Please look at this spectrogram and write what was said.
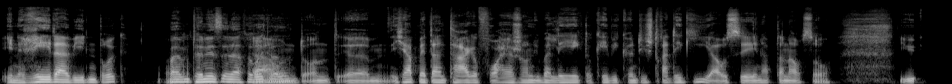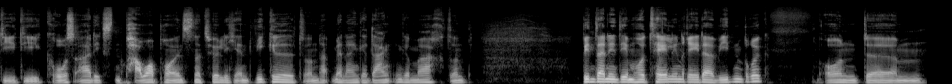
In Reda Wiedenbrück. Beim Tennis in der Fabrik. Ja, und und ähm, ich habe mir dann Tage vorher schon überlegt, okay, wie könnte die Strategie aussehen? Habe dann auch so die, die, die großartigsten PowerPoints natürlich entwickelt und habe mir dann Gedanken gemacht und bin dann in dem Hotel in Reda Wiedenbrück und ähm,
